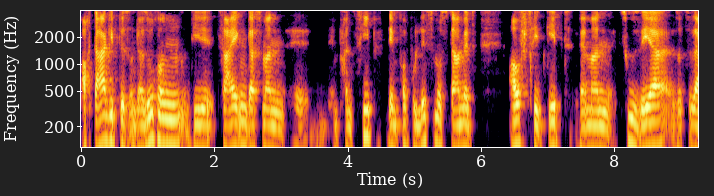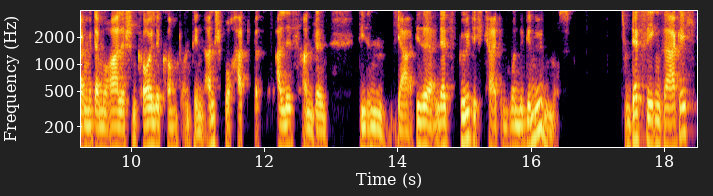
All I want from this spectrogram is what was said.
auch da gibt es Untersuchungen, die zeigen, dass man äh, im Prinzip dem Populismus damit Auftrieb gibt, wenn man zu sehr sozusagen mit der moralischen Keule kommt und den Anspruch hat, dass alles Handeln diesem, ja, dieser Letztgültigkeit im Grunde genügen muss. Und deswegen sage ich,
